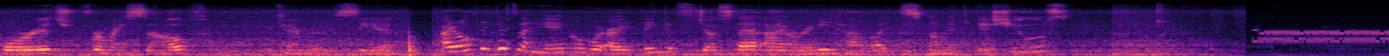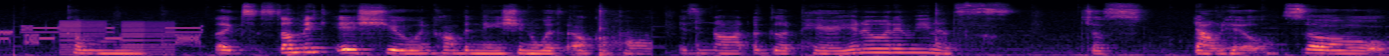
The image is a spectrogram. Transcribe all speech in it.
porridge for myself. You can't really see it. I don't think it's a hangover. I think it's just that I already have like stomach issues. Com like stomach issue in combination with alcohol is not a good pair. You know what I mean? It's just downhill. So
